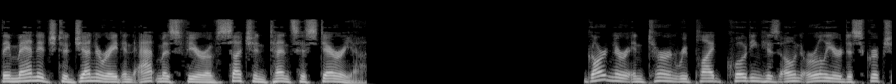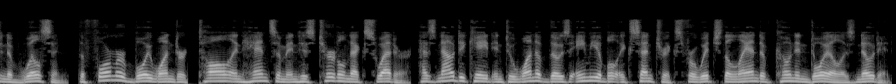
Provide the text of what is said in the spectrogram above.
they manage to generate an atmosphere of such intense hysteria. Gardner in turn replied quoting his own earlier description of Wilson, the former boy wonder, tall and handsome in his turtleneck sweater, has now decayed into one of those amiable eccentrics for which the land of Conan Doyle is noted.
